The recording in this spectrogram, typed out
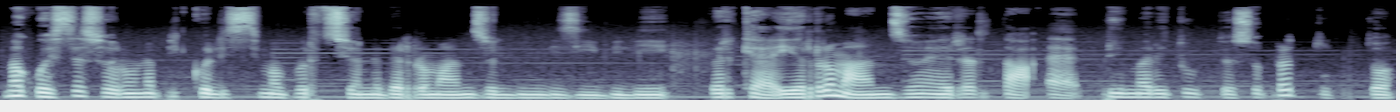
ma questa è solo una piccolissima porzione del romanzo Gli Invisibili, perché il romanzo in realtà è prima di tutto e soprattutto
